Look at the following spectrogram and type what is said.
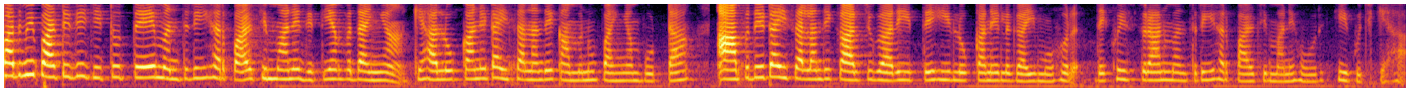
ਆਮ ਆਦਮੀ ਪਾਰਟੀ ਦੀ ਜਿੱਤ ਉੱਤੇ ਮੰਤਰੀ ਹਰਪਾਲ ਚੀਮਾ ਨੇ ਦਿੱਤੀਆਂ ਵਧਾਈਆਂ, ਕਿਹਾ ਲੋਕਾਂ ਨੇ 2.5 ਸਾਲਾਂ ਦੇ ਕੰਮ ਨੂੰ ਪਾਈਆਂ ਵੋਟਾਂ। ਆਪ ਦੇ 2.5 ਸਾਲਾਂ ਦੀ ਕਾਰਜੁਗਾਰੀ ਉੱਤੇ ਹੀ ਲੋਕਾਂ ਨੇ ਲਗਾਈ ਮੋਹਰ। ਦੇਖੋ, ਇਸ ਦੌਰਾਨ ਮੰਤਰੀ ਹਰਪਾਲ ਚਿੰਮਾ ਨੇ ਹੋਰ ਕੀ ਕੁਝ ਕਿਹਾ।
